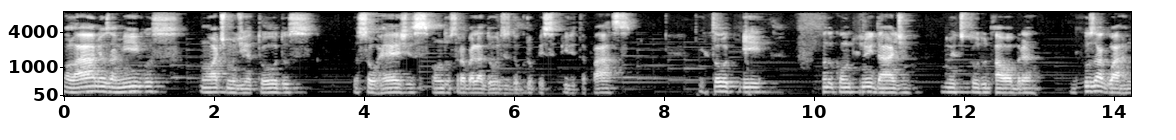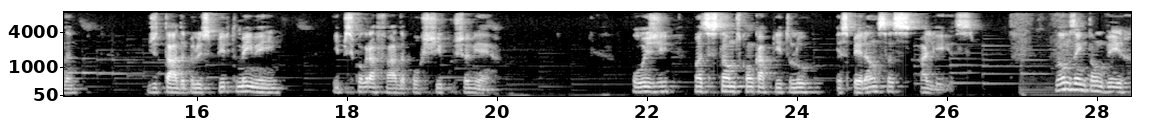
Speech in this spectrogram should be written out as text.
Olá, meus amigos, um ótimo dia a todos. Eu sou Regis, um dos trabalhadores do Grupo Espírita Paz. Estou aqui dando continuidade no estudo da obra Deus Aguarda, ditada pelo Espírito Meimei e psicografada por Chico Xavier. Hoje nós estamos com o capítulo Esperanças Alheias. Vamos então ver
